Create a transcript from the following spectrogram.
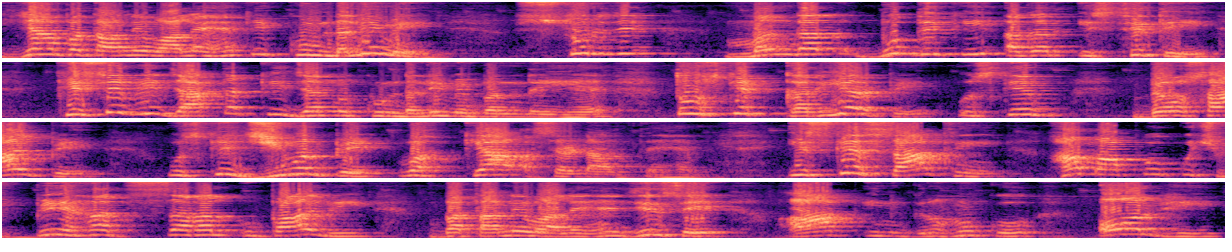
यह बताने वाले हैं कि कुंडली में सूर्य मंगल बुद्ध की अगर स्थिति किसी भी जातक की जन्म कुंडली में बन रही है तो उसके करियर पे, उसके व्यवसाय पे, उसके जीवन पे वह क्या असर डालते हैं? इसके साथ ही हम आपको कुछ बेहद सरल उपाय भी बताने वाले हैं, जिनसे आप इन ग्रहों को और भी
